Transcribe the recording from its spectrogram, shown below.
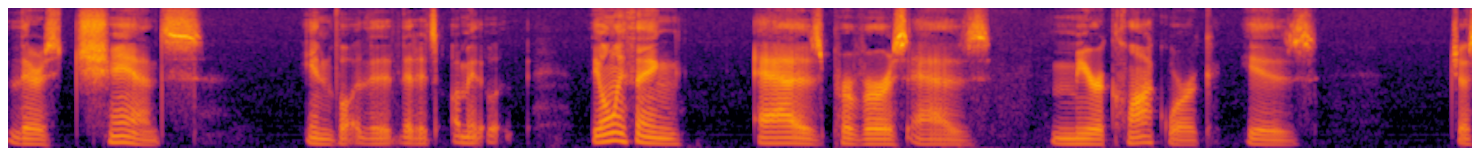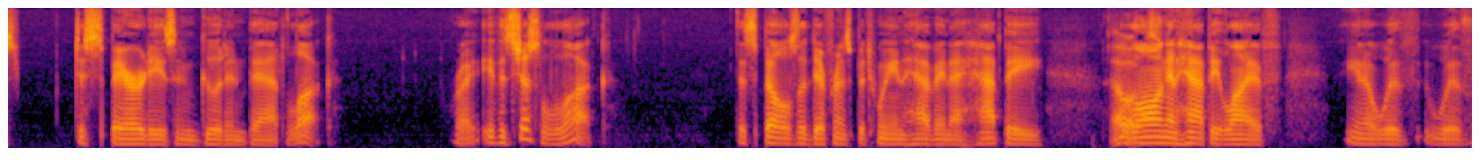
there's chance involved that, that it's. I mean, the only thing as perverse as mere clockwork is just disparities in good and bad luck, right? If it's just luck that spells the difference between having a happy Oh, long and happy life, you know, with with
